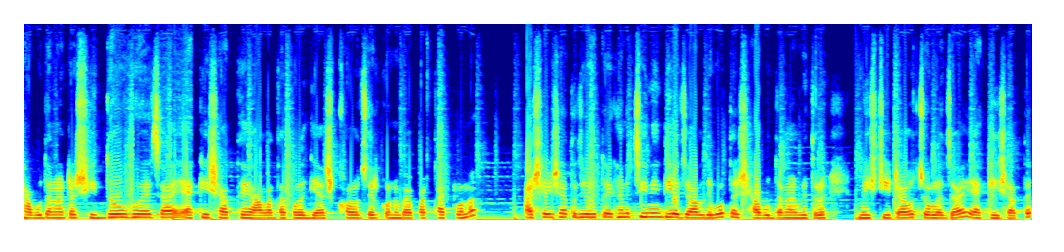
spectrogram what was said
সাবুদানাটা সিদ্ধও হয়ে যায়, একই সাথে আলাদা করে গ্যাস খরচের কোনো ব্যাপার থাকল না। আর সেই সাথে যেহেতু এখানে চিনি দিয়ে জাল দেবো, তাই সাবুদানার ভেতরে মিষ্টিটাও চলে যায় একই সাথে।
